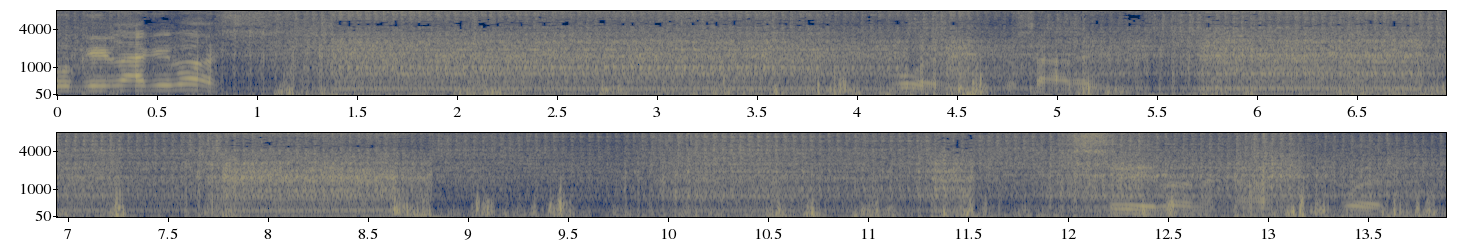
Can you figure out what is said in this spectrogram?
Sugar lágrimas. Oi, cruzada aí. Sei lá na cara. Oi.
